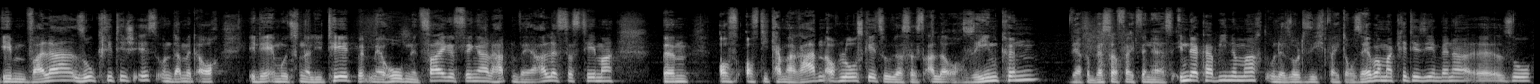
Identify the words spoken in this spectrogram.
Eben weil er so kritisch ist und damit auch in der Emotionalität mit dem erhobenen Zeigefinger, da hatten wir ja alles das Thema, ähm, auf, auf die Kameraden auch losgeht, sodass das alle auch sehen können. Wäre besser vielleicht, wenn er das in der Kabine macht und er sollte sich vielleicht auch selber mal kritisieren, wenn er äh, so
